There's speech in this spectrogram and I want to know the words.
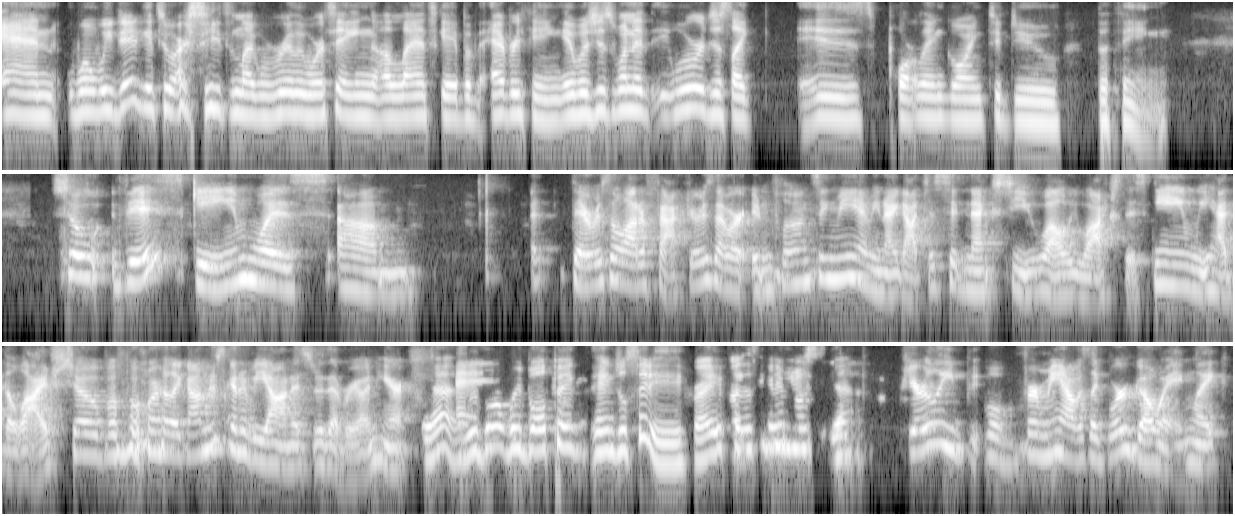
And when we did get to our seats and like really were taking a landscape of everything. It was just when it, we were just like is portland going to do the thing so this game was um there was a lot of factors that were influencing me. I mean, I got to sit next to you while we watched this game. We had the live show before. Like, I'm just going to be honest with everyone here. Yeah, and we both we both picked Angel City, right? For this game, yeah. Purely, well, for me, I was like, we're going. Like,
